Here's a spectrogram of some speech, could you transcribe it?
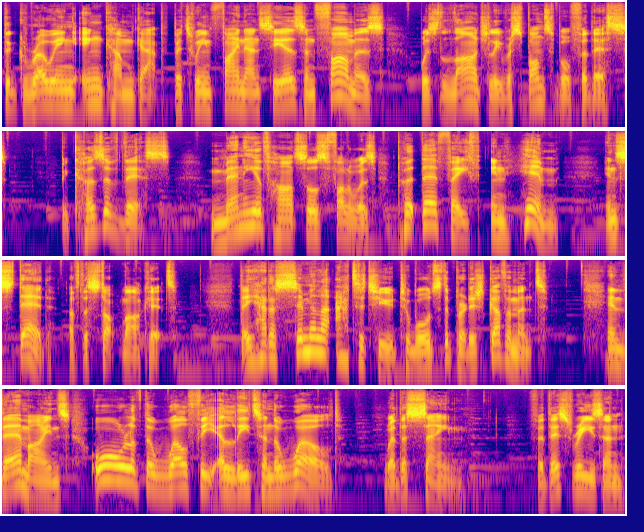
The growing income gap between financiers and farmers was largely responsible for this. Because of this, many of Hartzell's followers put their faith in him instead of the stock market. They had a similar attitude towards the British government. In their minds, all of the wealthy elite in the world were the same. For this reason,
